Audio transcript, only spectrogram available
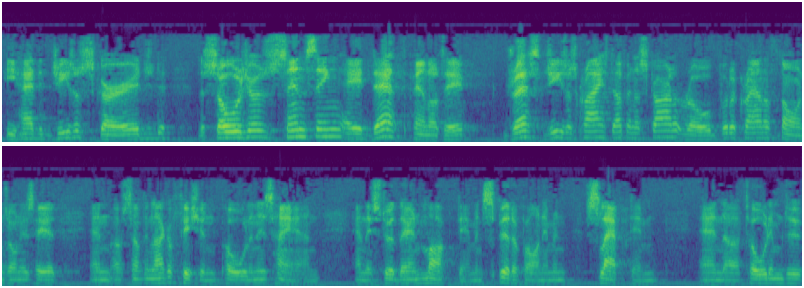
he had Jesus scourged. The soldiers, sensing a death penalty, dressed Jesus Christ up in a scarlet robe, put a crown of thorns on his head, and uh, something like a fishing pole in his hand. And they stood there and mocked him and spit upon him and slapped him and uh, told him to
